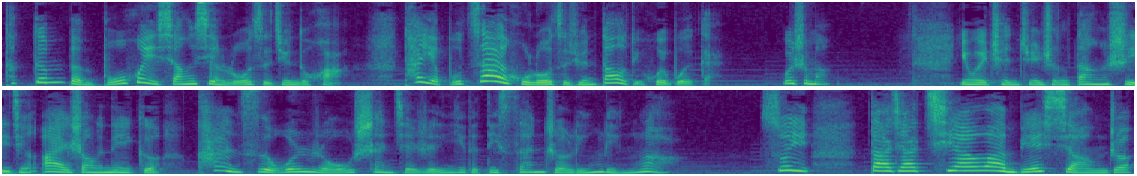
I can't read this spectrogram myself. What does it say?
他根本不会相信罗子君的话，他也不在乎罗子君到底会不会改。为什么？因为陈俊生当时已经爱上了那个看似温柔、善解人意的第三者玲玲了。所以，大家千万别想着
